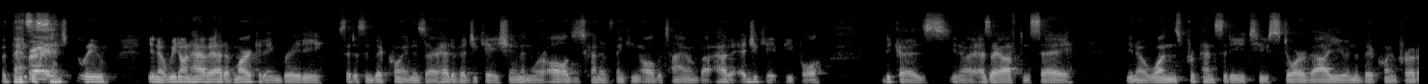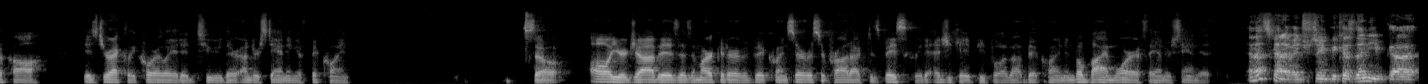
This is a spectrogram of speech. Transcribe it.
but that's right. essentially you know we don't have a head of marketing. Brady citizen bitcoin is our head of education and we're all just kind of thinking all the time about how to educate people because you know as i often say you know one's propensity to store value in the bitcoin protocol is directly correlated to their understanding of bitcoin. So all your job is as a marketer of a bitcoin service or product is basically to educate people about bitcoin and they'll buy more if they understand it. And that's kind of interesting because then you've got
